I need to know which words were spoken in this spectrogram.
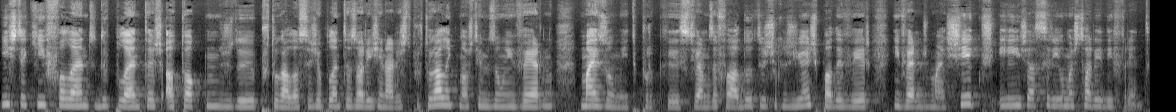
Isto aqui falando de plantas autóctones de Portugal, ou seja, plantas originárias de Portugal, em que nós temos um inverno mais úmido, porque se estivermos a falar de outras regiões, pode haver invernos mais secos e aí já seria uma história diferente.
